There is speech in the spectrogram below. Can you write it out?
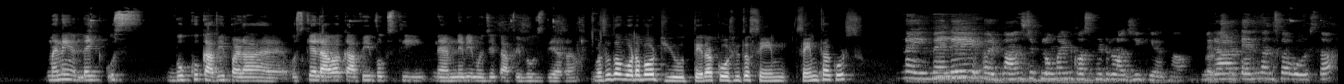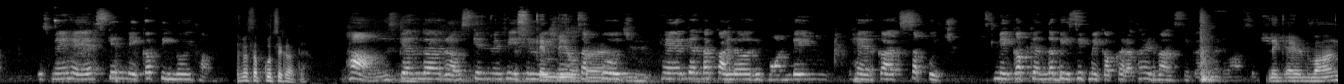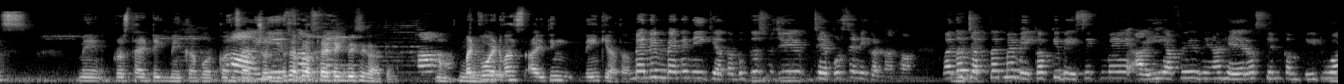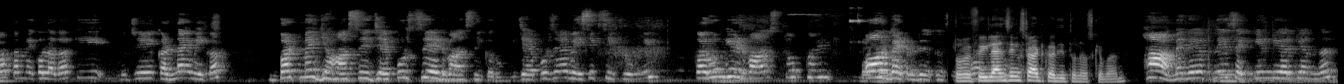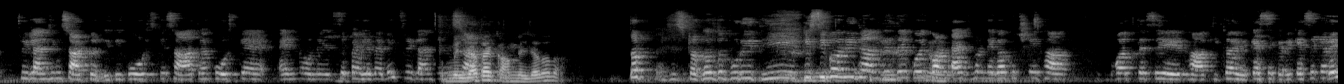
मैंने लाइक उस बुक को काफ़ी पढ़ा है। उसके अलावा काफ़ी बुक्स थी। मैम ने भी मुझे काफ़ी बुक्स दिया था। वैसे तो व्हाट अबाउट यू तेरा कोर्स भी तो सेम सेम था कोर्स नहीं मैंने एडवांस डिप्लोमा इन कॉस्मेटोलॉजी किया था। मेरा टेन मंथ्स का कोर्स था। इसमें हेयर स्किन मेकअप तीनों ही था। इसमें सब कुछ सिखाते हैं? हाँ इसके अंदर स्किन में फेशियल वेशियल होता सब कुछ। हेयर के अंदर कलर रिबॉन्डिंग हेयर कट सब कुछ। मेकअप के अंदर बेसिक मेकअप करा था। एडवांस नहीं करा मैंने वहाँ से। लाइक एडवांस में प्रोस्थेटिक मेकअप और कॉन्सेप्चुअल अच्छा प्रोस्थेटिक भी सिखाते हैं। हाँ हाँ। बट वो एडवांस आई थिंक नहीं किया था। मैंने मैंने नहीं किया था बिकॉज़ मुझे जयपुर से नहीं करना था। मतलब जब तक मैं मेकअप के बेसिक में आई या फिर मेरा हेयर और स्किन कंप्लीट हुआ तब मेरे को लगा कि मुझे करना है मेकअप बट मैं यहाँ से जयपुर से एडवांस नहीं करूँगी। जयपुर से मैं बेसिक सीख लूँगी। करूँगी एडवांस तो कहीं और बेटर जगह तो फिर फ्रीलांसिंग स्टार्ट कर दी तूने उसके बाद? हाँ मैंने अपने सेकेंड ईयर के अंदर फ्रीलांसिंग स्टार्ट कर दी थी। कोर्स के साथ या कोर्स के एंड होने से पहले पहले फ्रीलांसिंग मिल जाता है काम मिल जाता था? तब ऐसे स्ट्रगल तो पूरी थी। किसी को नहीं जानते थे कोई कॉन्टेक्ट बनने का कुछ नहीं था। बहुत कैसे था कि कैसे करे कैसे करे?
